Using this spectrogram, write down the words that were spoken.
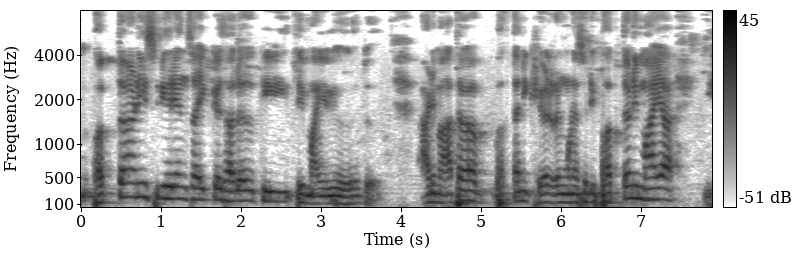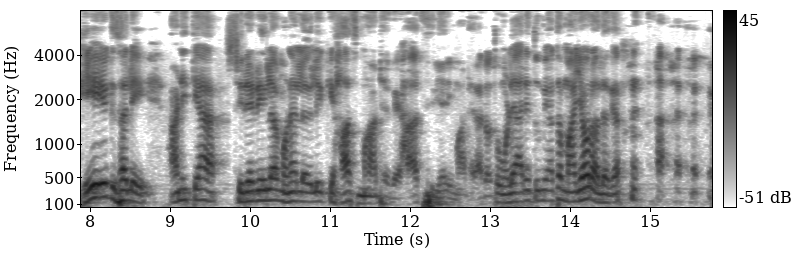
भक्त आणि श्रीहऱ्यांचं ऐक्य झालं की ते माय होतं. आणि मग आता भक्तांनी खेळ रंगवण्यासाठी भक्त आणि माया हे एक झाले. आणि त्या श्रीहरीला म्हणायला लागले की हाच माढग आहे हाच सिरियारी माढग आहे. आता तो म्हणे अरे तुम्ही आता माझ्यावर आलं का?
